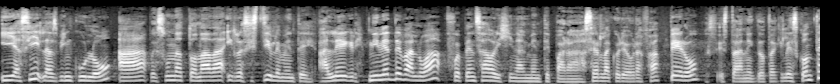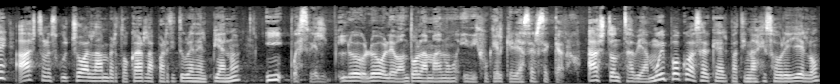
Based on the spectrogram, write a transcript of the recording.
y así las vinculó a pues una tonada irresistiblemente alegre. Ninette de Valois fue pensada originalmente para ser la coreógrafa, pero pues, esta anécdota que les conté, Ashton escuchó a Lambert tocar la partitura en el piano y pues él luego, levantó la mano y dijo que él quería hacerse cargo. Ashton sabía muy poco acerca del patinaje sobre hielo,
